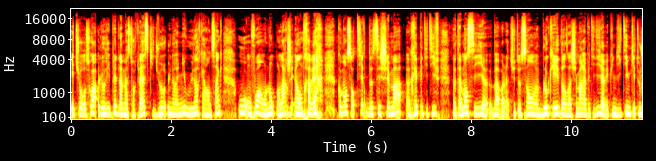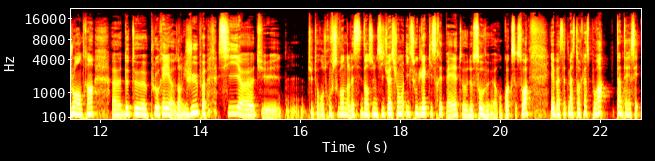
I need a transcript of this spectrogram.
et tu reçois le replay de la masterclass qui dure 1h30 ou 1h45, où on voit en long, en large et en travers comment sortir de ces schémas répétitifs, notamment si euh, bah voilà, tu te sens bloqué dans un schéma répétitif avec une victime qui est toujours en train euh, de te pleurer dans les jupes, si tu, te retrouves souvent dans une situation X ou Y qui se répète, de sauveur ou quoi que ce soit et ben cette masterclass pourra t'intéresser.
